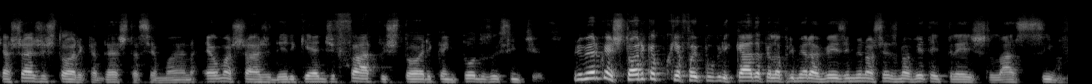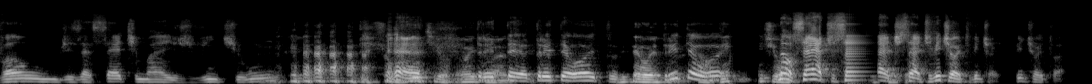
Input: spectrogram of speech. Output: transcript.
que a charge histórica desta semana é uma charge dele que é de fato histórica em todos os sentidos. Primeiro que é histórica porque foi publicada pela primeira vez em 1993. Lá se vão 17 mais 21. São 28 30, 38. 38. 38. Não, 28. Não, 7, 7, 7, 28, 28, 28 anos.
